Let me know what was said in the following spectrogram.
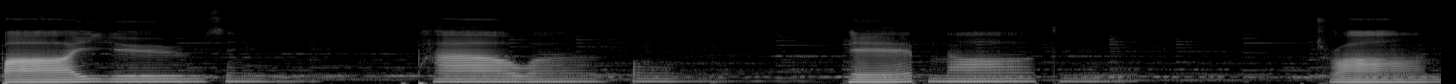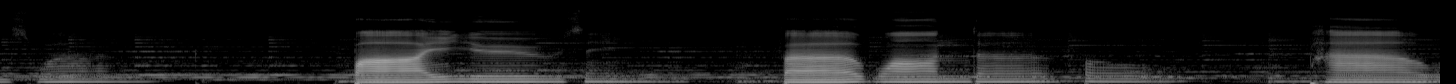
by using powerful hypnotic trance work by using the wonderful powers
